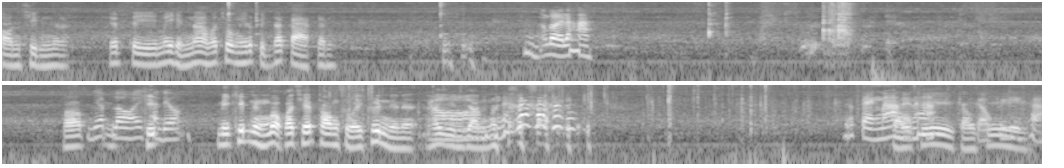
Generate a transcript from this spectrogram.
ตอนชิมนี่แหละเอฟซีไม่เห็นหน้าเพราะช่วงนี้เราปิดหน้ากากกันอืมอร่อยแล้วค่ะ ครับเรียบร้อยคลิปค่ะเดี๋ยว มีคลิปหนึ่งบอกว่าเชฟทองสวยขึ้นเนี่ยเนี่ยให้ยืนยันว่าเดี๋ยวแต่งหน้าเกาเลยนะคะกี้เกาเกากี้กี้ ค่ะ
